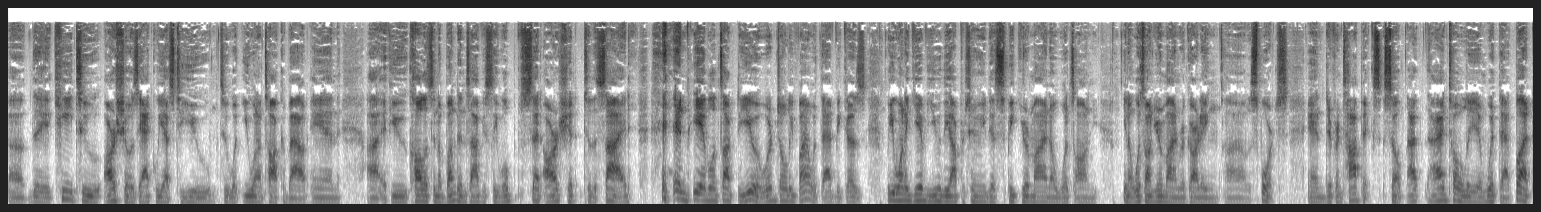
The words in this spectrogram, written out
uh, the key to our show is acquiesce to you, to what you want to talk about. And uh, if you call us in abundance, obviously we'll set our shit to the side and be able to talk to you. We're totally fine with that because we want to give you the opportunity to speak your mind on what's on you know what's on your mind regarding uh, sports and different topics. So I I totally am with that, but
